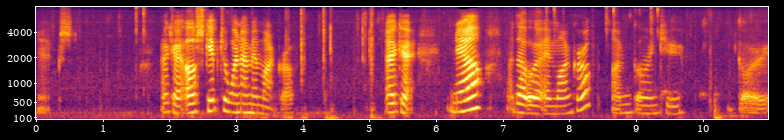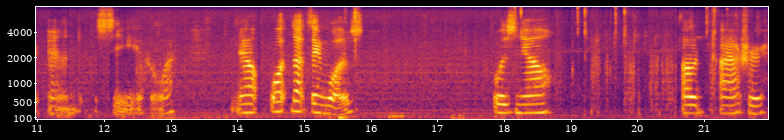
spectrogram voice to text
next. Okay, I'll skip to when I'm in Minecraft. Okay, now that we're in Minecraft, I'm going to go and see if it works. Now, what that thing was, was now, I, would, I actually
